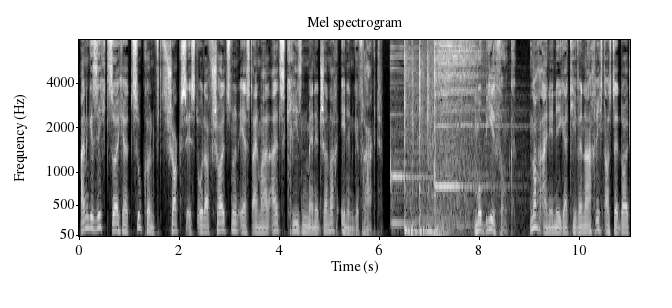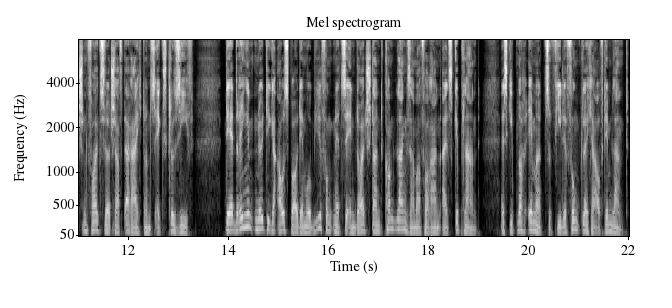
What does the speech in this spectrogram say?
Angesichts solcher Zukunftsschocks ist Olaf Scholz nun erst einmal als Krisenmanager nach innen gefragt. Mobilfunk. Noch eine negative Nachricht aus der deutschen Volkswirtschaft erreicht uns exklusiv. Der dringend nötige Ausbau der Mobilfunknetze in Deutschland kommt langsamer voran als geplant. Es gibt noch immer zu viele Funklöcher auf dem Land.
